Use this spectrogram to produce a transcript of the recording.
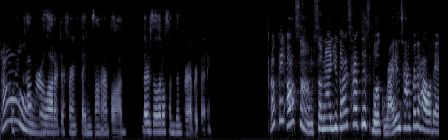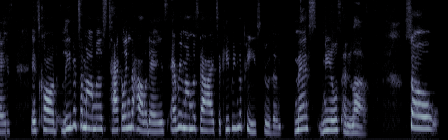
oh. we cover a oh. lot of different things on our blog. There's a little something for everybody. Okay, awesome. So now you guys have this book right in time for the holidays. It's called Leave It to Mamas Tackling the Holidays Every Mama's Guide to Keeping the Peace Through the Mess, Meals, and Love. So,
